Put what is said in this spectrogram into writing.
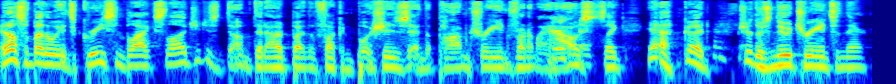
And also, by the way, it's grease and black sludge. He just dumped it out by the fucking bushes and the palm tree in front of my house. It's like, yeah, good. Sure, there's nutrients in there.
